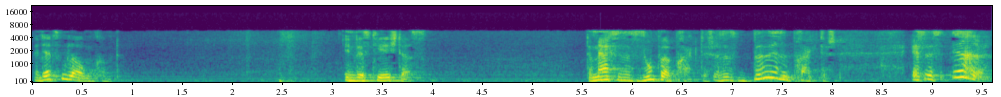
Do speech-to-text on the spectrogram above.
wenn der zum Glauben kommt, investiere ich das. Du merkst, es ist super praktisch, es ist böse praktisch, es ist irre.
